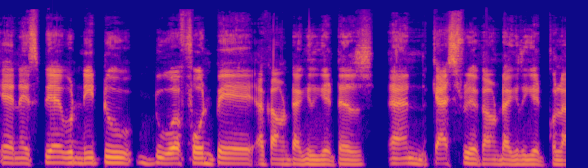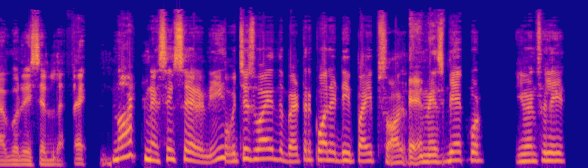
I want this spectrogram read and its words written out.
And SBI would need to do a PhonePe account aggregators and Cashfree account aggregate collaboration. Right? Not necessarily, which is why the better quality pipes all and SBI could eventually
